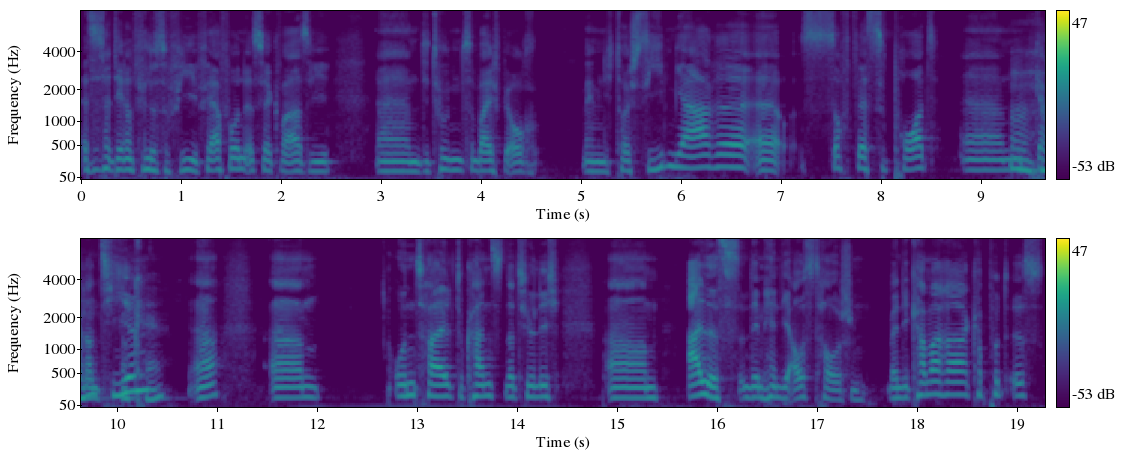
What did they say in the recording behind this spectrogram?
es ist halt deren Philosophie. Fairphone ist ja quasi, ähm, die tun zum Beispiel auch, wenn mich nicht täuscht, sieben Jahre äh, Software-Support ähm, mhm, garantieren. Okay. Ja, ähm, und halt, du kannst natürlich ähm, alles in dem Handy austauschen. Wenn die Kamera kaputt ist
